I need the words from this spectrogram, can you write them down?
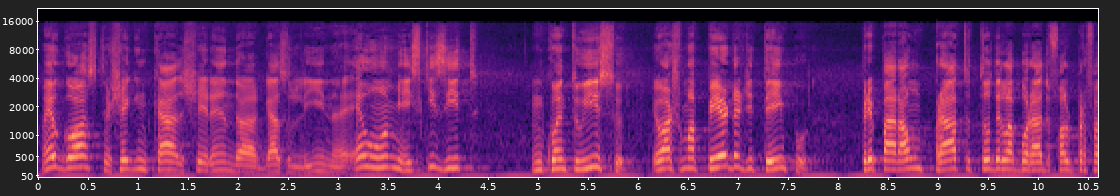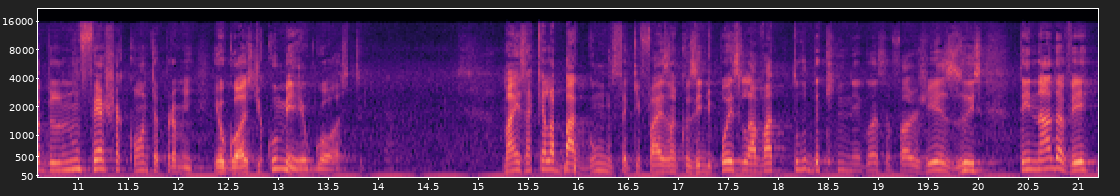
Mas eu gosto, eu chego em casa cheirando a gasolina. É homem, é esquisito. Enquanto isso, eu acho uma perda de tempo preparar um prato todo elaborado. Eu falo para a Fabíola, não fecha a conta para mim. Eu gosto de comer, eu gosto. Mas aquela bagunça que faz na cozinha, depois lavar tudo aquele negócio, eu falo, Jesus, tem nada a ver.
